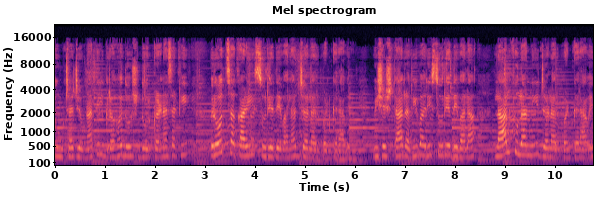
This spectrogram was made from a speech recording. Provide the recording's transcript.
तुमच्या जीवनातील ग्रह दोष दूर करण्यासाठी रोज सकाळी सूर्यदेवाला जल अर्पण करावे. विशेषतः रविवारी सूर्यदेवाला लाल फुलांनी जल अर्पण करावे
